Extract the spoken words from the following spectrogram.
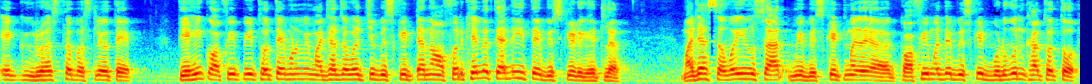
एक गृहस्थ बसले होते. तेही कॉफी पित होते म्हणून मी माझ्या जवळची बिस्किट त्यांना ऑफर केलं त्यानेही ते बिस्किट घेतलं. माझ्या सवयीनुसार मी बिस्किटमध्ये कॉफीमध्ये बिस्किट बुडवून खात होतो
